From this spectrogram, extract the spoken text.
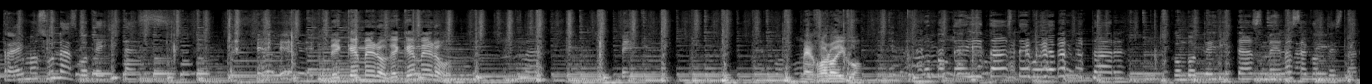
Traemos unas botellitas. ¿De qué mero? ¿De qué mero? Mejor oigo. Con botellitas te voy a preguntar, con botellitas me vas a contestar.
